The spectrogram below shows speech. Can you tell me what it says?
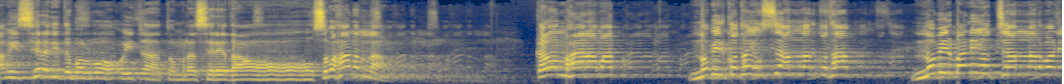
আমি ছেড়ে দিতে বলব, ওইটা তোমরা ছেড়ে দাও। সুবাহান আল্লাহ কারণ ভাইয়ার আমার নবীর কথাই হচ্ছে আল্লাহর কথা। নবীর বাণী হচ্ছে আল্লাহর বাণী।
